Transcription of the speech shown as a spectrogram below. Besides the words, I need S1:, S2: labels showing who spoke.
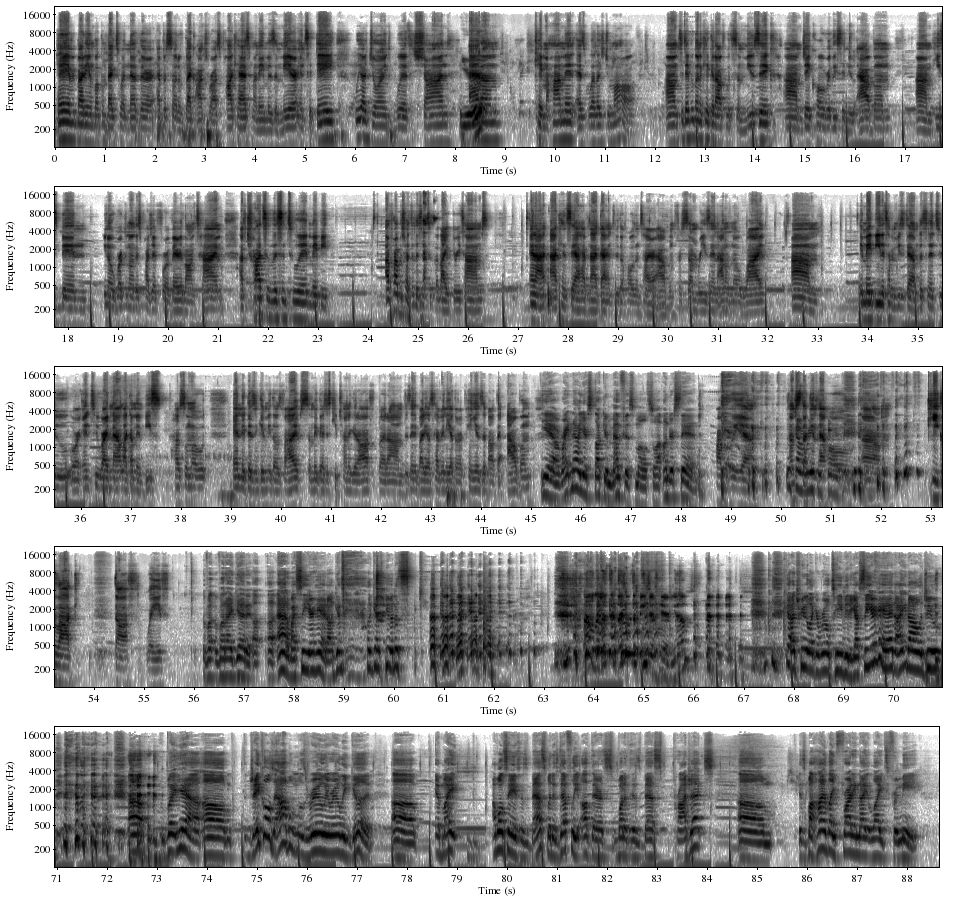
S1: Hey, everybody, and welcome back to another episode of Black Entourage Podcast. My name is Amir, and today we are joined with Sean,
S2: Yeah.
S1: Adam, K. Muhammad, as well as Jamal. Um, today we're going to kick it off with some music. Um, J. Cole released a new album. Um, he's been, you know, working on this project for a very long time. I've tried to listen to it, maybe I've probably tried to listen to it like three times. And I, I can say I have not gotten through the whole entire album for some reason. I don't know why. Um, it may be the type of music that I'm listening to or into right now, like I'm in beast hustle mode, and it doesn't give me those vibes. So maybe I just keep trying to get off. But um, does anybody else have any other opinions about the album?
S2: Yeah, right now you're stuck in Memphis mode, so I understand.
S1: Probably, yeah. I'm stuck in that whole um, Key Glock, Dolph wave.
S2: But, but I get it. Uh, uh, Adam, I see your hand. I'll get I'll get you in a second.
S3: Oh, like, let's, let's use the features here, you know?
S2: Gotta treat it like a real team meeting. I see your hand. I acknowledge you. uh, but yeah, um, J. Cole's album was really, really good. Uh, it might, I won't say it's his best, but it's definitely up there. It's one of his best projects. Um, it's behind like Friday Night Lights for me.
